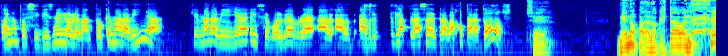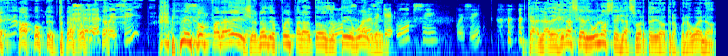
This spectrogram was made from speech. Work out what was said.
bueno, pues si Disney lo levantó, qué maravilla, qué maravilla y se vuelve a, abrir la plaza de trabajo para todos. Sí. Menos para los que estaban ahora trabajando. pues sí. Menos para ellos, ¿no? Después para todos ustedes vuelven. que, ups, pues sí. La desgracia de unos es la suerte de otros, pero bueno.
